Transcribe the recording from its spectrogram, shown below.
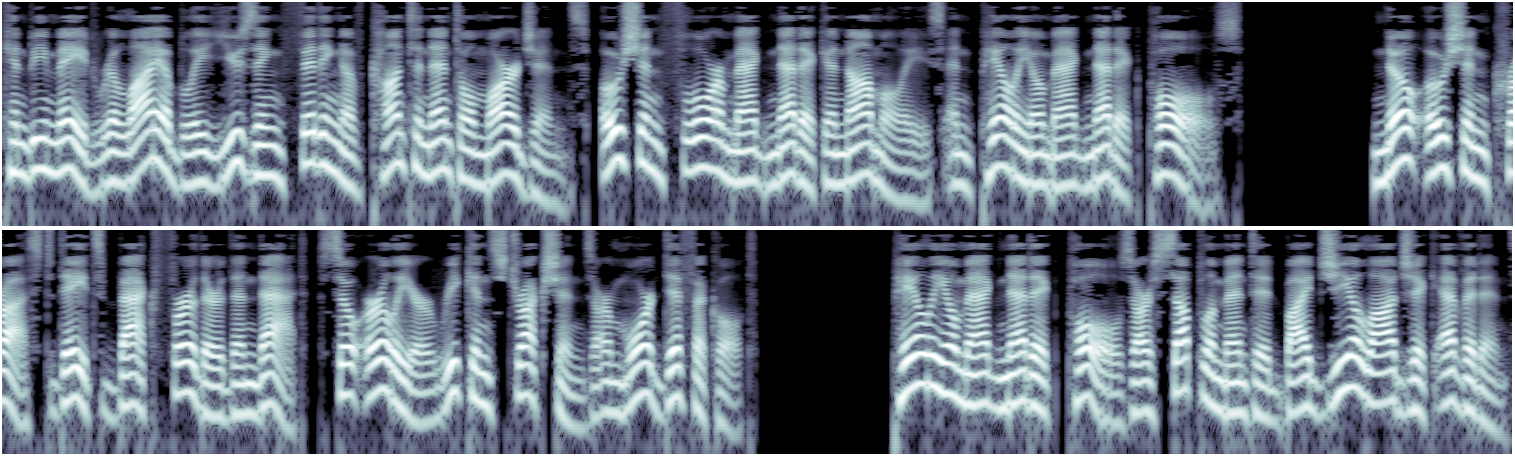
can be made reliably using fitting of continental margins, ocean floor magnetic anomalies and paleomagnetic poles. No ocean crust dates back further than that, so earlier reconstructions are more difficult. Paleomagnetic poles are supplemented by geologic evidence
